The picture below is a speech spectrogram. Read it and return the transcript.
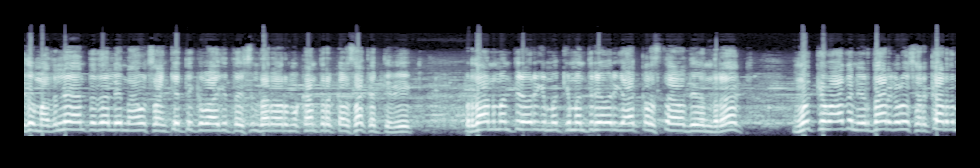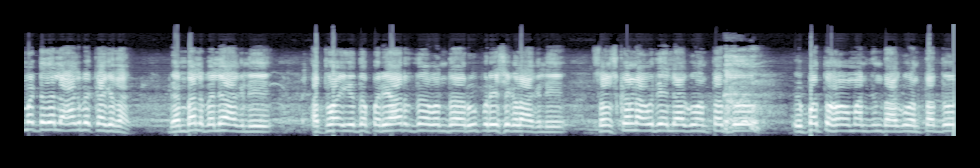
ಇದು ಮೊದಲನೇ ಹಂತದಲ್ಲಿ ನಾವು ಸಾಂಕೇತಿಕವಾಗಿ ತಹಸೀಲ್ದಾರ್ ಅವ್ರ ಮುಖಾಂತರ ಕಳ್ಸಾಕತ್ತೀವಿ. ಪ್ರಧಾನಮಂತ್ರಿ ಅವರಿಗೆ ಮುಖ್ಯಮಂತ್ರಿ ಅವರಿಗೆ ಯಾಕೆ ಕಳಿಸ್ತಾ ಇದ್ದೀವಿ ಅಂದ್ರೆ, ಮುಖ್ಯವಾದ ನಿರ್ಧಾರಗಳು ಸರ್ಕಾರದ ಮಟ್ಟದಲ್ಲಿ ಆಗಬೇಕಾಗಿದೆ. ಬೆಂಬಲ ಬೆಲೆ ಆಗಲಿ, ಅಥವಾ ಇದು ಪರಿಹಾರದ ಒಂದು ರೂಪುರೇಷೆಗಳಾಗಲಿ, ಸಂಸ್ಕರಣಾ ಅವಧಿಯಲ್ಲಿ ಆಗುವಂಥದ್ದು, ವಿಪತ್ತು ಹವಾಮಾನದಿಂದ ಆಗುವಂಥದ್ದು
